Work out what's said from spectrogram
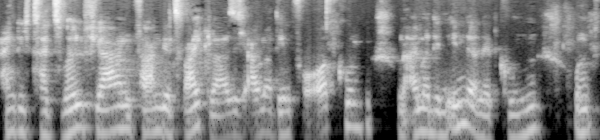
eigentlich seit zwölf Jahren fahren wir zweigleisig, einmal den Vorortkunden und einmal den Internetkunden. Und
